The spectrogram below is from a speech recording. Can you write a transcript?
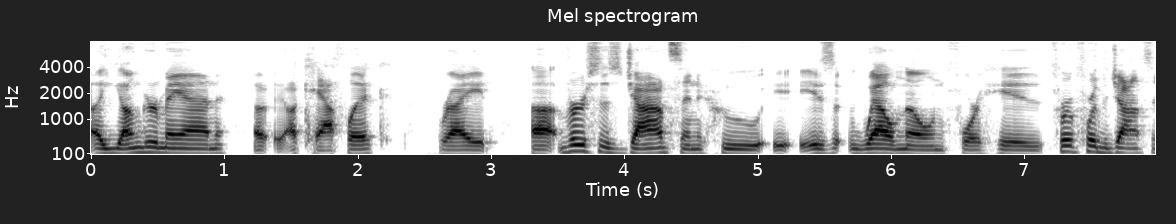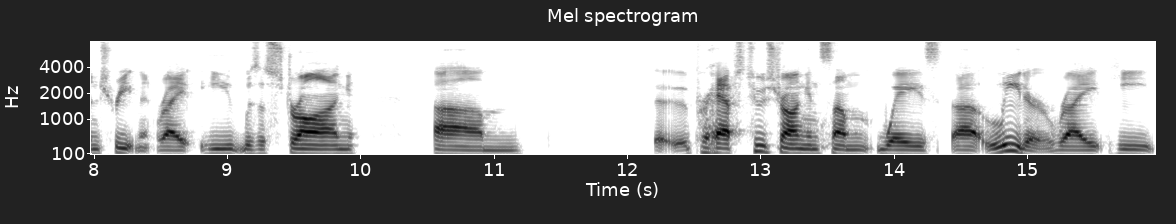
a- younger man, a, a Catholic, right? Uh, versus Johnson, who is well known for his for, for the Johnson treatment, right? He was a strong, um, uh, perhaps too strong in some ways, uh, leader, right? He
